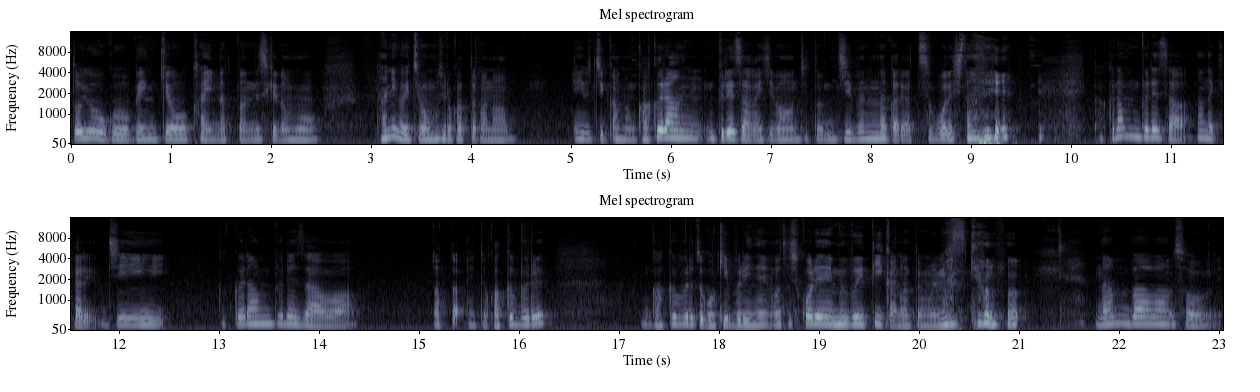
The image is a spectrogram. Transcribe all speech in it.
ト用語を勉強会になったんですけども何が一番面白かったかな？えうちあの学ランブレザーが一番ちょっと自分の中ではツボでしたね。学ランブレザーなんだっけあれ？G 学ランブレザーはあった。えっと学ブル？学ブルとゴキブリね。私これ MVP かなって思います 今日の。ナンバーワンそう。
